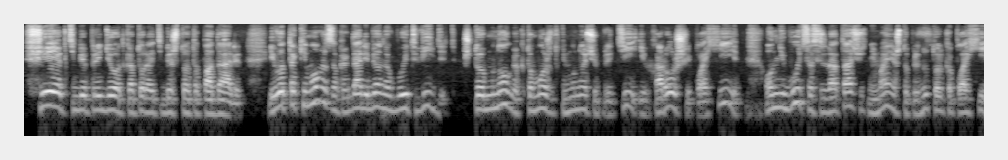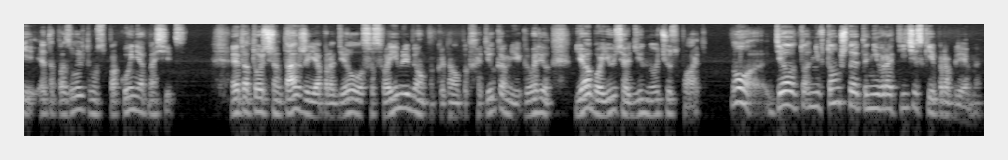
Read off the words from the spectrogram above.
фея к тебе придет, которая тебе что-то подарит. И вот таким образом, когда ребенок будет видеть, что много кто может к нему ночью прийти, и хорошие, и плохие, он не будет сосредотачивать внимание, что придут только плохие. Это позволит ему спокойнее относиться. Это точно так же я проделывал со своим ребенком, когда он подходил ко мне и говорил, я боюсь один ночью спать. Но дело не в том, что это невротические проблемы.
